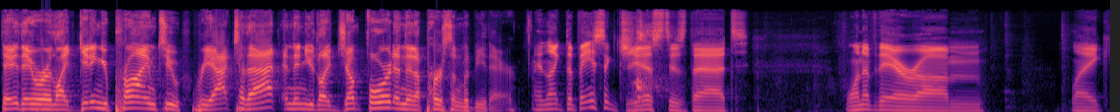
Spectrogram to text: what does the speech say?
they, they were like getting you primed to react to that. And then you'd like jump forward and then a person would be there. And like the basic gist is that one of their um like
